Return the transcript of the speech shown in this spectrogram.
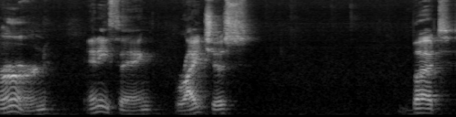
earn anything righteous. But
